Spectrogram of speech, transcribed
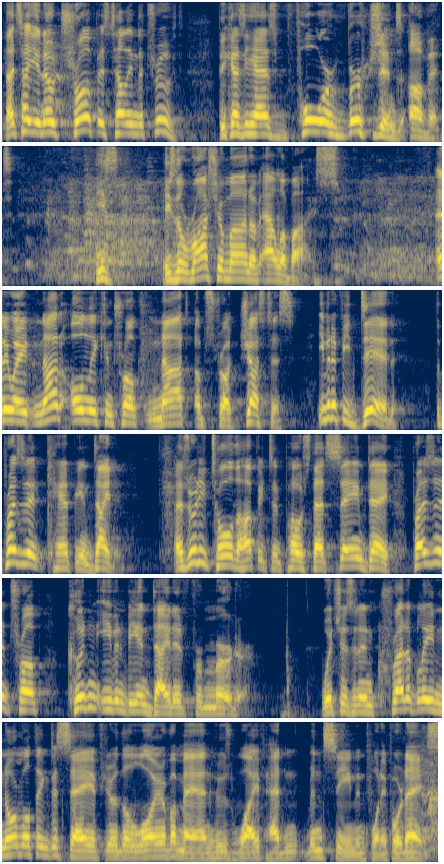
That's how you know Trump is telling the truth, because he has four versions of it. He's, he's the Rashomon of alibis. Anyway, not only can Trump not obstruct justice, even if he did, the president can't be indicted. As Rudy told the Huffington Post that same day, President Trump couldn't even be indicted for murder, which is an incredibly normal thing to say if you're the lawyer of a man whose wife hadn't been seen in 24 days.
